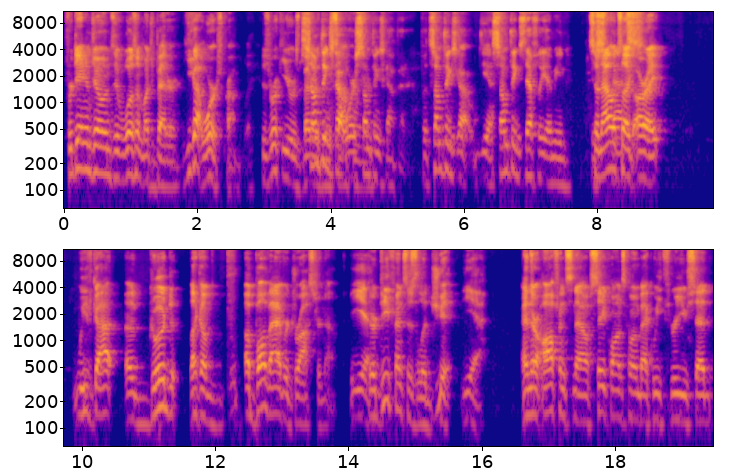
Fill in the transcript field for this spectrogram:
For Daniel Jones, it wasn't much better. He got worse, probably. His rookie year was better. some than things his got worse, year. some things got better, but some things got yeah, some things definitely. I mean, So now it's like, all right, we've got a good, like a above average roster now. yeah, Their defense is legit, yeah. and their offense now. Saquon's coming back week three. You said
